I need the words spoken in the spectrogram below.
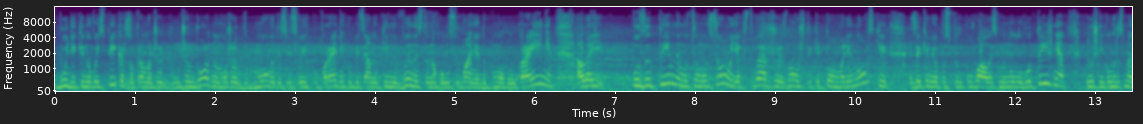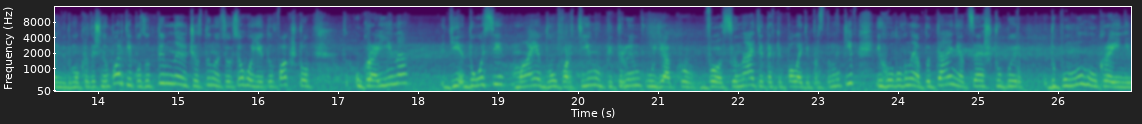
будь-який новий спікер, зокрема Дж- Джим Джордан, може відмовитись від своїх попередніх обіцянок і не винести на голосування допомогу Україні. Але позитивним у цьому всьому, як стверджує знову ж таки Том Маліновський, з яким я поспілкувалась минулого тижня, колишній конгресмен від демократичної партії. Позитивною частиною цього всього є той факт, що Україна досі має двопартійну підтримку як в сенаті, так і в палаті представників. І головне питання це щоб допомогу Україні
